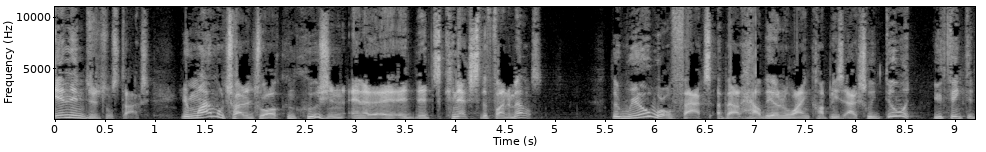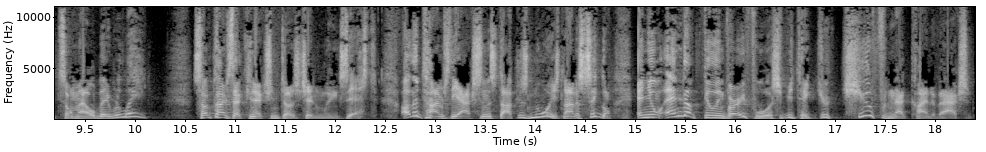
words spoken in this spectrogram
in individual stocks, your mind will try to draw a conclusion, and uh, it connects to the fundamentals. The real world facts about how the underlying companies actually do it. You think that somehow they relate. Sometimes that connection does genuinely exist. Other times the action in the stock is noise, not a signal. And you'll end up feeling very foolish if you take your cue from that kind of action.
